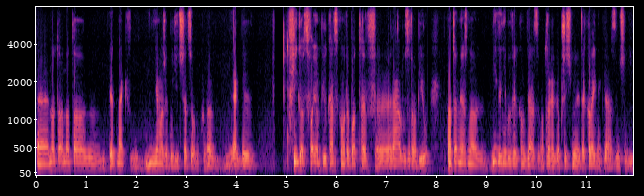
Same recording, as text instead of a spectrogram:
e, no to, no to jednak nie może budzić szacunku. No, jakby Figo swoją piłkarską robotę w Realu zrobił, natomiast no, nigdy nie był wielką gwiazdą. Trochę go przyćmiły te kolejne gwiazdy, czyli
